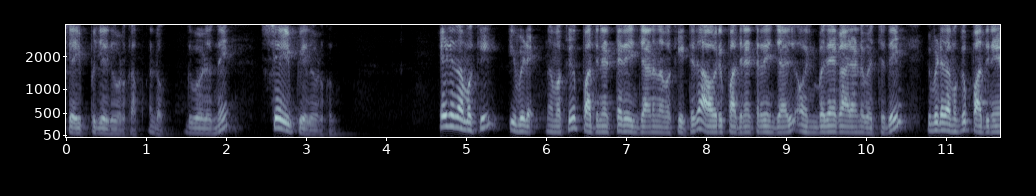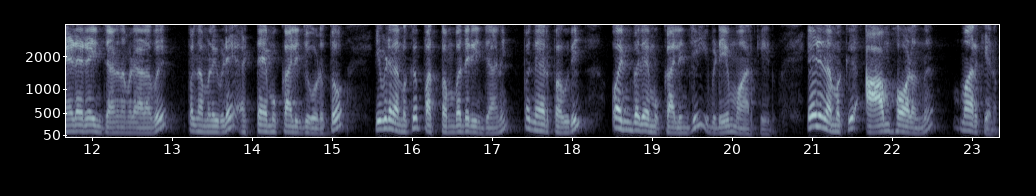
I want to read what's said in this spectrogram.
ഷേപ്പ് ചെയ്ത് കൊടുക്കാം. കണ്ടോ? ഇതുപോലെ ഒന്ന് ഷേപ്പ് ചെയ്ത് കൊടുക്കുന്നു. ഇനി നമുക്ക് ഇവിടെ നമുക്ക് പതിനെട്ടര ഇഞ്ചാണ് നമുക്ക് കിട്ടിയത്. ആ ഒരു പതിനെട്ടര റേഞ്ചാൽ ഒൻപതേ കാലാണ് വെച്ചത്. ഇവിടെ നമുക്ക് പതിനേഴര ഇഞ്ചാണ് നമ്മുടെ അളവ്. അപ്പോൾ നമ്മളിവിടെ എട്ടേ മുക്കാൽ ഇഞ്ച് കൊടുത്തു. ഇവിടെ നമുക്ക് പത്തൊമ്പതര ഇഞ്ചാണ്. ഇപ്പോൾ നേർപകുതി ഒൻപതേ മുക്കാൽ ഇഞ്ച് ഇവിടെയും മാർക്ക് ചെയ്തു. ഇനി നമുക്ക് ആം ഹോൾ ഒന്ന് മാർക്ക് ചെയ്യണം.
